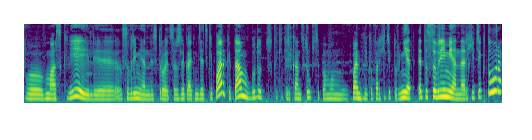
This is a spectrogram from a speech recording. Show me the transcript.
в, в Москве или современный строится развлекательный детский парк, и там будут какие-то реконструкции, по-моему, памятников архитектуры. Нет, это современная архитектура,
